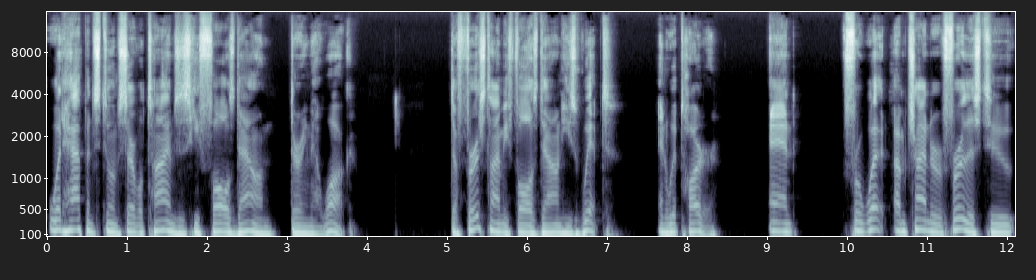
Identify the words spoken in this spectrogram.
what happens to him several times is he falls down during that walk. The first time he falls down, he's whipped and whipped harder. And for what I'm trying to refer this to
